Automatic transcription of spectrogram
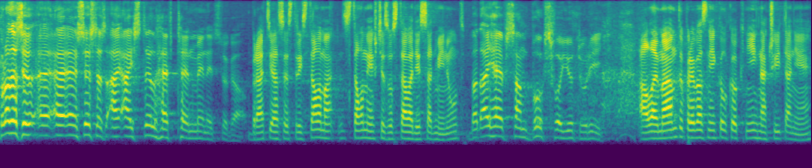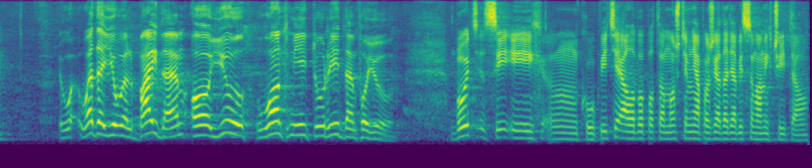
Brothers uh, uh, and sisters, I, I still have 10 minutes to go. Bratia a sestry, stále, ma, stále mi ešte zostáva 10 minút, But I have some books for you to read. ale mám tu pre vás niekoľko kníh na čítanie. Wh- Whether you will buy them or you want me to read them for you. Buď si ich um, kúpite, alebo potom môžete mňa požiadať, aby som vám ich čítal.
